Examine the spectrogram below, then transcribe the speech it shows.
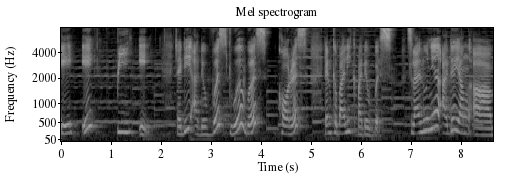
A-A-B-A. Jadi ada verse, dua verse, chorus dan kembali kepada verse. Selalunya ada yang uh,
